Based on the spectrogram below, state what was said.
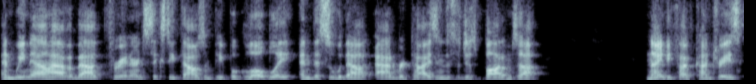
And we now have about 360,000 people globally. And this is without advertising. This is just bottoms up. 95 countries.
